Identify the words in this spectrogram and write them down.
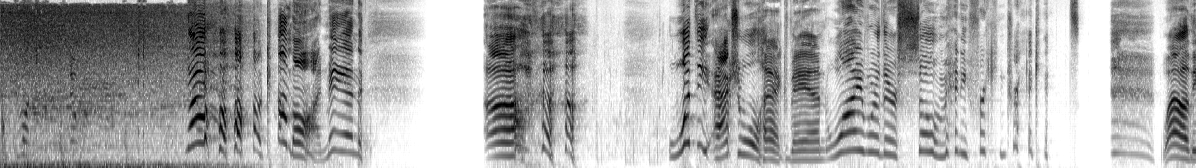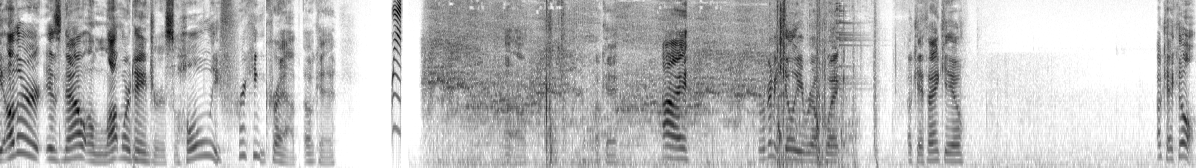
Come on. No! No! Come on, man! Uh, what the actual heck, man? Why were there so many freaking dragons? Wow, the other is now a lot more dangerous. Holy freaking crap. Okay. Uh-oh. Okay. Hi. We're gonna kill you real quick. Okay, thank you. Okay, cool.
